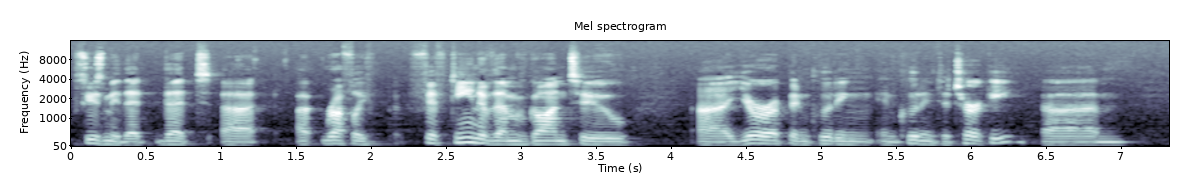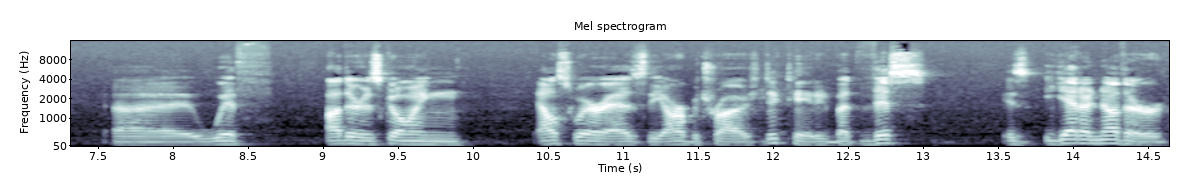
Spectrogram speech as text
excuse me, that that uh, uh roughly 15 of them have gone to Europe, including including to Turkey, um, uh, with others going elsewhere as the arbitrage dictated. But this is yet another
